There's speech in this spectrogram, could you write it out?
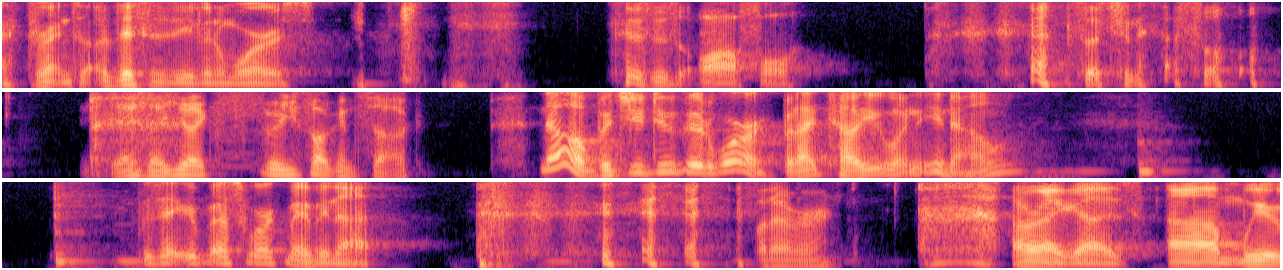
I threatened to. This is even worse. this is awful. I'm such an asshole. Yeah, so you like "F- you fucking suck. No, but you do good work. But I tell you when you know. Was that your best work? Maybe not. Whatever. All right, guys. Um, we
